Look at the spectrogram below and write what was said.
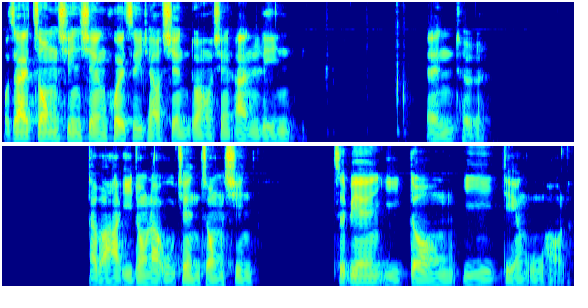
我在中心先绘制一条线段，我先按零，Enter，那把它移动到物件中心，这边移动一点五好了，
